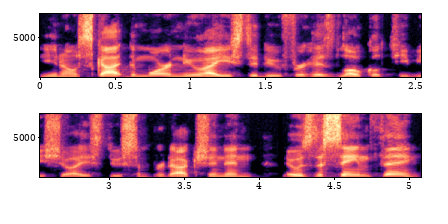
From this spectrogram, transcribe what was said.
you know, Scott D'Amore knew I used to do for his local TV show. I used to do some production, and it was the same thing.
